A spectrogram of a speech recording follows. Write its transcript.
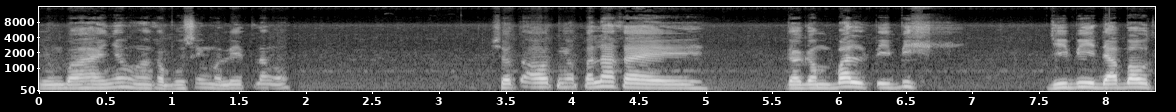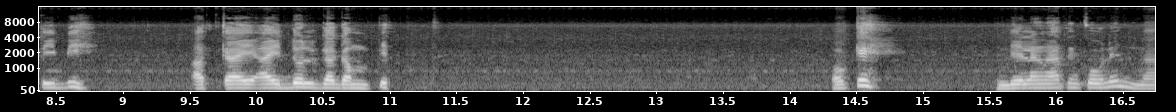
Yung bahay niya mga kabusing maliit lang oh. Shout out nga pala kay Gagambal TV. GB Davao TV. At kay Idol Gagampit. Okay. Hindi lang natin kunin na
